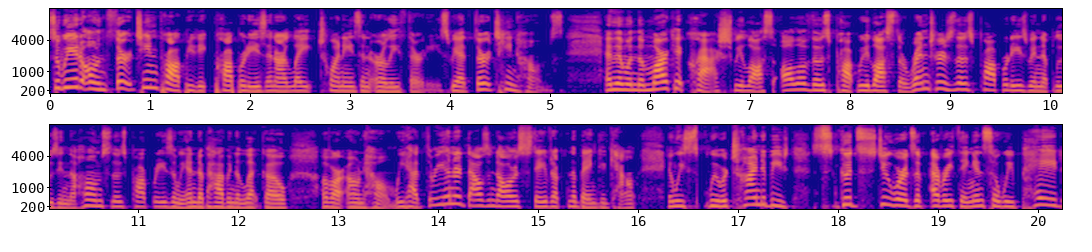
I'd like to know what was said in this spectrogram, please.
So we had owned 13 property, properties in our late 20s and early 30s. We had 13 homes. And then when the market crashed, we lost all of those prop we lost the renters of those properties, we ended up losing the homes those properties, and we ended up having to let go of our own home. We had $300,000 saved up in the bank account, and we we were trying to be good stewards of everything. And so we paid,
